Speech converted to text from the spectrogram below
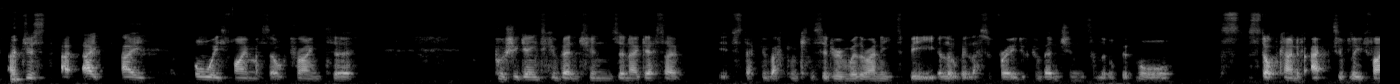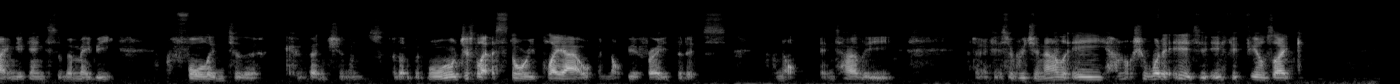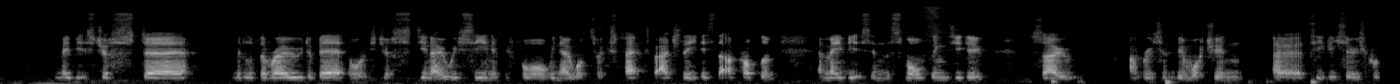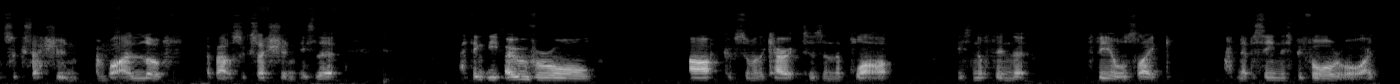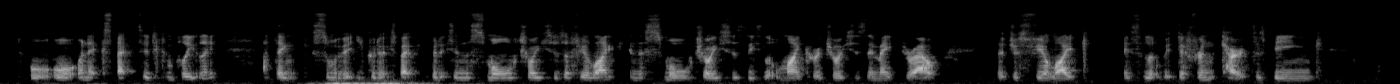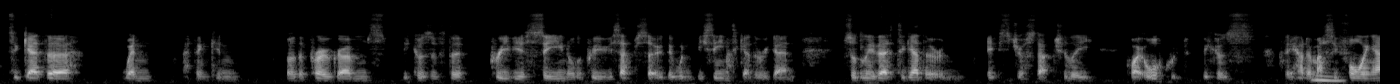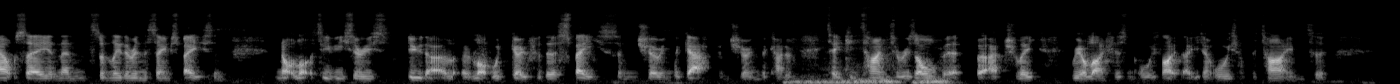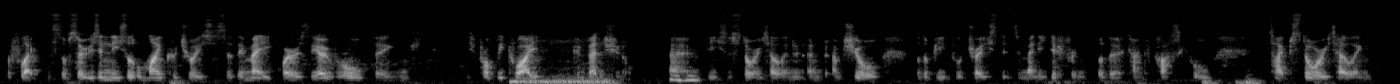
I'm just, I, I, I always find myself trying to push against conventions, and I guess I, it's stepping back and considering whether I need to be a little bit less afraid of conventions, a little bit more, stop kind of actively fighting against them, and maybe fall into the conventions a little bit more, or just let a story play out and not be afraid that it's not entirely don't know if it's originality. I'm not sure what it is. If it feels like maybe it's just uh, middle of the road a bit, or it's just you know we've seen it before, we know what to expect. But actually, is that a problem? And maybe it's in the small things you do. So I've recently been watching a TV series called Succession, and what I love about Succession is that I think the overall arc of some of the characters and the plot is nothing that feels like I've never seen this before or, or, or unexpected completely. I think some of it you could expect, but it's in the small choices. I feel like in the small choices, these little micro choices they make throughout, that just feel like it's a little bit different. Characters being together when I think in other programs, because of the previous scene or the previous episode, they wouldn't be seen together again. Suddenly they're together, and it's just actually quite awkward because they had a massive mm. falling out, say, and then suddenly they're in the same space. And not a lot of TV series do that. A lot would go for the space and showing the gap and showing the kind of taking time to resolve it. But actually, real life isn't always like that. You don't always have the time to reflect and stuff. So it was in these little micro choices that they make, whereas the overall thing is probably quite conventional. Um, mm-hmm. piece of storytelling, and, and, I'm sure other people have traced it to many different other kind of classical type storytelling.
